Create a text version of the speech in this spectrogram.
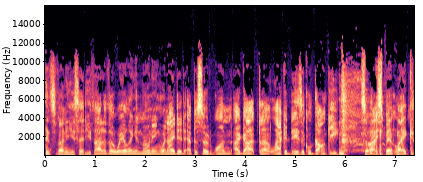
It's funny you said you thought of the wailing and moaning. When I did episode one, I got uh, lackadaisical donkey. so I spent like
